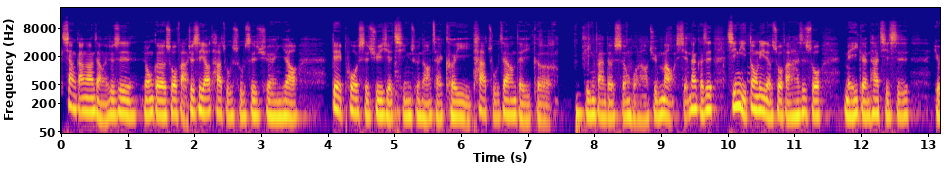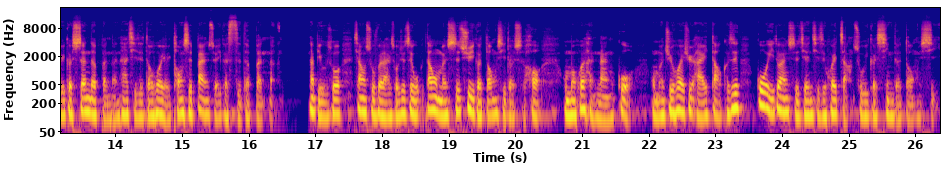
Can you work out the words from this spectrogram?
像刚刚讲的，就是荣格的说法，就是要踏出舒适圈，要被迫失去一些青春，然后才可以踏出这样的一个平凡的生活，然后去冒险。那可是心理动力的说法，他是说每一个人他其实有一个生的本能，他其实都会有同时伴随一个死的本能。那比如说像苏菲来说，就是当我们失去一个东西的时候，我们会很难过，我们就会去哀悼。可是过一段时间，其实会长出一个新的东西。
